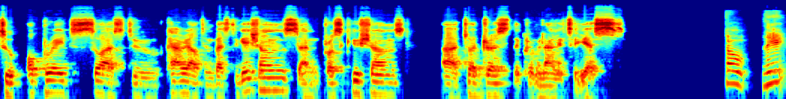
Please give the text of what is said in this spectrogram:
to operate so as to carry out investigations and prosecutions uh, to address the criminality. Yes. So the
